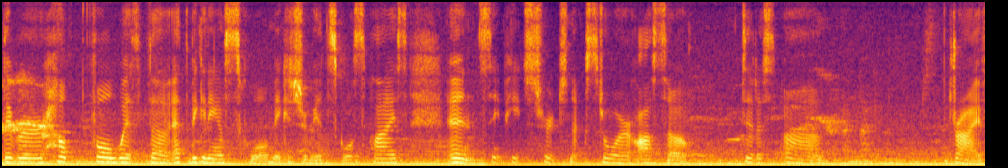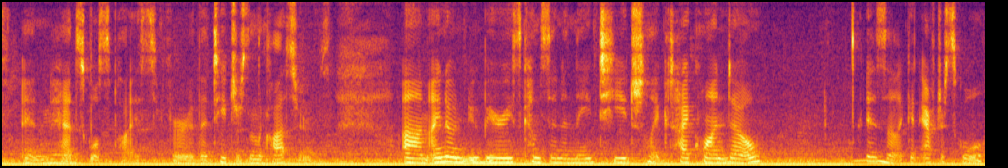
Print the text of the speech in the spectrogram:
they were helpful with the at the beginning of school, making sure we had school supplies. And St. Pete's Church next door also did a uh, drive and had school supplies for the teachers in the classrooms. Um, I know Newberry's comes in and they teach like Taekwondo is uh, like an after school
